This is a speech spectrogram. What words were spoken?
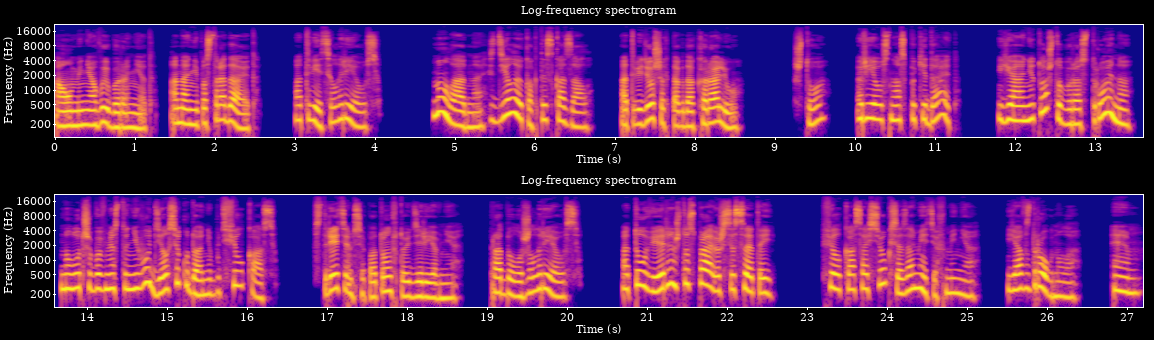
«А у меня выбора нет, она не пострадает», — ответил Реус. «Ну ладно, сделаю, как ты сказал. Отведешь их тогда к королю». «Что? Реус нас покидает? Я не то чтобы расстроена, но лучше бы вместо него делся куда-нибудь Филкас. Встретимся потом в той деревне», — продолжил Реус. «А ты уверен, что справишься с этой?» Филкас осекся, заметив меня. Я вздрогнула. «Эм,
